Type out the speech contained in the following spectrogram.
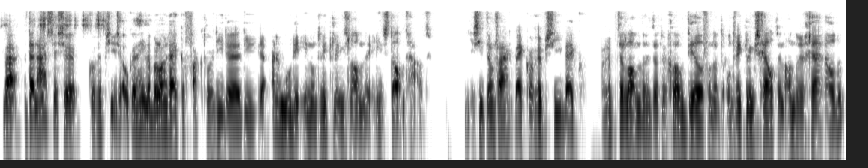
Maar daarnaast is corruptie is ook een hele belangrijke factor die de, die de armoede in ontwikkelingslanden in stand houdt. Je ziet dan vaak bij corruptie, bij corrupte landen, dat een groot deel van het ontwikkelingsgeld en andere gelden,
